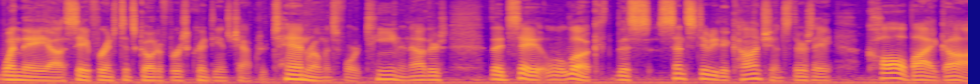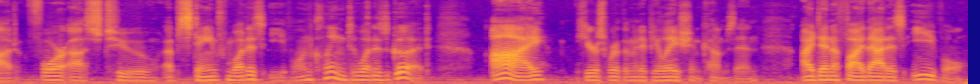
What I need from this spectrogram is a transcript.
when they uh, say, for instance, go to 1 Corinthians chapter 10, Romans 14, and others, they'd say, look, this sensitivity to conscience, there's a call by God for us to abstain from what is evil and cling to what is good. I, here's where the manipulation comes in, identify that as evil.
